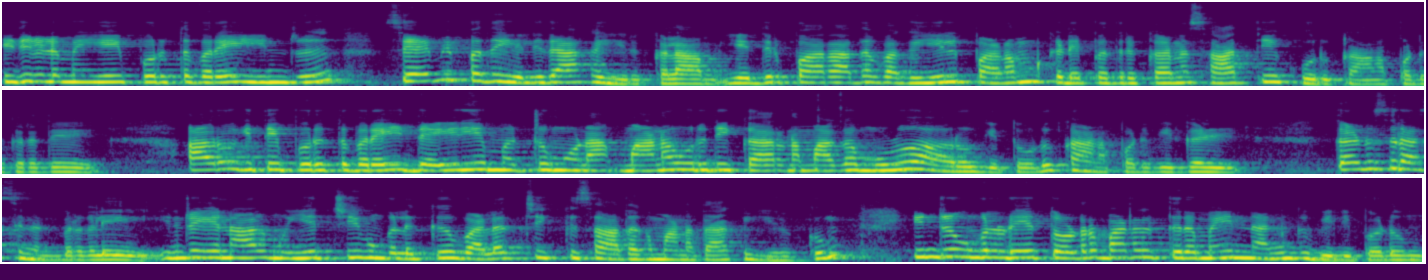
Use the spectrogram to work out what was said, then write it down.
நிதி நிலைமையை பொறுத்தவரை இன்று சேமிப்பது எளிதாக இருக்கலாம். எதிர்பாராத வகையில் பணம் கிடைப்பதற்கான சாத்தியக்கூறு காணப்படுகிறது. ஆரோக்கியத்தை பொறுத்தவரை தைரியம் மற்றும் மன உறுதி காரணமாக முழு ஆரோக்கியத்தோடு காணப்படுவீர்கள். தனுசு ராசி நண்பர்களே இன்றைய நாள் முயற்சி உங்களுக்கு வளர்ச்சிக்கு சாதகமானதாக இருக்கும். இன்று உங்களுடைய தொடர்பாடல் திறமை நன்கு வெளிப்படும்.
